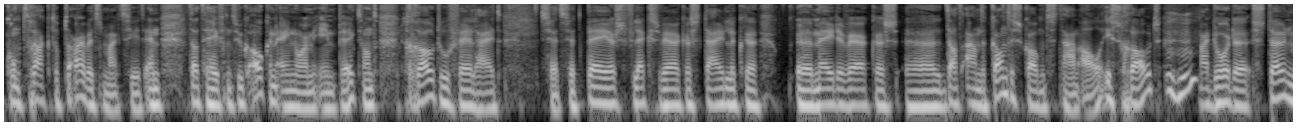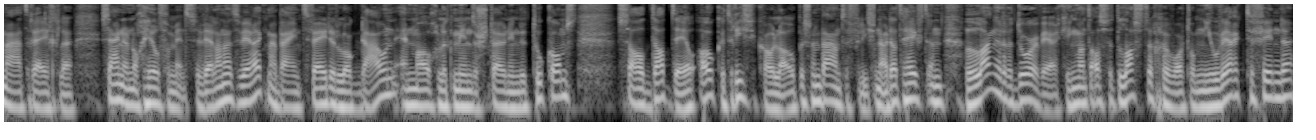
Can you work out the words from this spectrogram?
contract op de arbeidsmarkt zit. En dat heeft natuurlijk ook een enorme impact, want de grote hoeveelheid ZZP'ers, flexwerkers, tijdelijke medewerkers uh, dat aan de kant is komen te staan al, is groot. Mhm. Maar door de steunmaatregelen zijn er nog heel veel mensen wel aan het werk. Maar bij een tweede lockdown en mogelijk minder steun in de toekomst, zal dat deel ook het risico lopen zijn baan te verliezen. Nou, dat heeft een langere doorwerking. Want als het lastiger wordt om nieuw werk te vinden,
